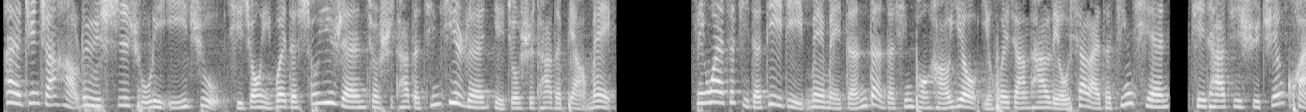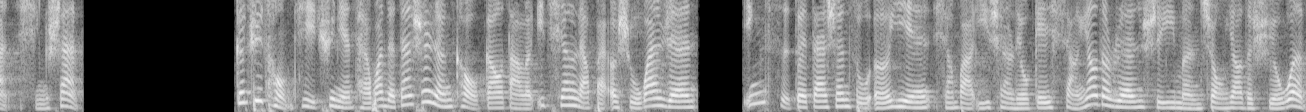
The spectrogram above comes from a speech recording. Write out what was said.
他已经找好律师处理遗嘱，其中一位的受益人就是他的经纪人，也就是他的表妹。另外，自己的弟弟、妹妹等等的亲朋好友也会将他留下来的金钱。替他继续捐款行善。根据统计，去年台湾的单身人口高达了一千两百二十五万人，因此对单身族而言，想把遗产留给想要的人是一门重要的学问。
